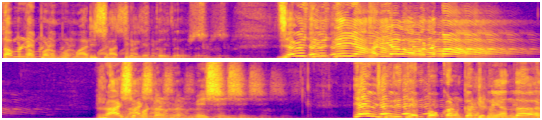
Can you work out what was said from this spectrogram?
તમને પણ હું મારી સાથે લેતો જઉં છું. જેવી જ રીતે અહીંયા હરિયાળા વનમાં રાશિમંડળ રમીશ. એવી જ રીતે પોકણ ગઢની અંદર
